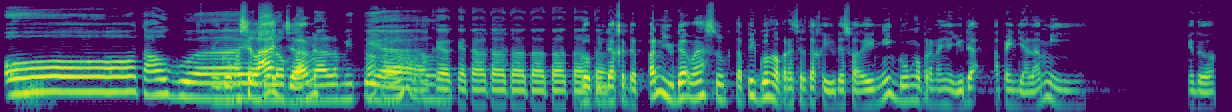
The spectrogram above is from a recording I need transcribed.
Oh, tahu. Yang gua masih Yang lajang. dalam itu ya. Heeh. Oke, oke, tahu tahu tahu tahu tahu tahu. gue pindah ke depan Yuda masuk tapi gue nggak pernah cerita ke Yuda soal ini gue nggak pernah nanya Yuda apa yang dialami gitu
